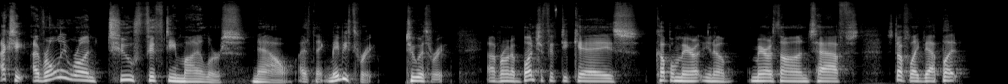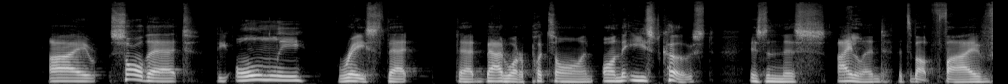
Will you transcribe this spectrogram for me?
actually I've only run two 50 milers now. I think maybe three, two or three. I've run a bunch of 50Ks, a couple mar- you know, marathons, halves, stuff like that. But I saw that the only race that that Badwater puts on on the East Coast is in this island that's about five,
